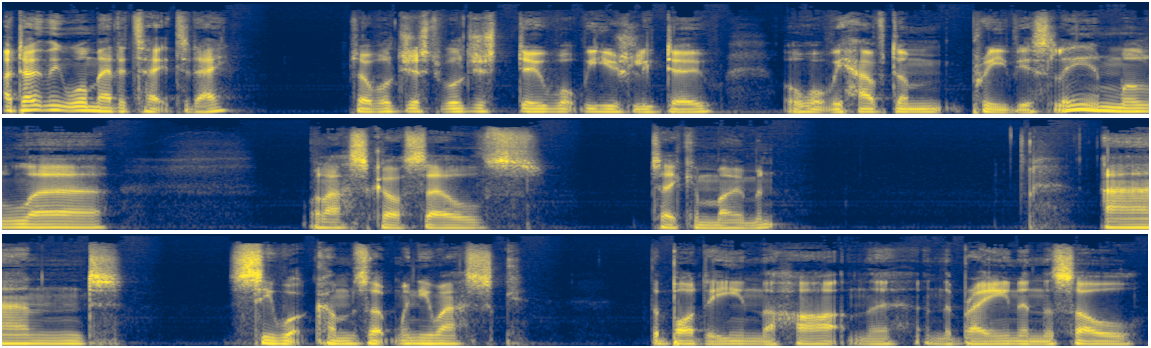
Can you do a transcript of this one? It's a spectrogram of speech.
I don't think we'll meditate today, so we'll just we'll just do what we usually do or what we have done previously, and we'll uh, we'll ask ourselves, take a moment, and see what comes up when you ask the body and the heart and the and the brain and the soul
